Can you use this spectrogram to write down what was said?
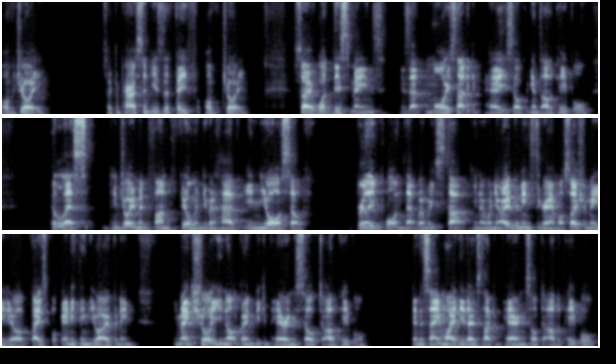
of joy. So comparison is the thief of joy. So what this means is that more you start to compare yourself against other people, the less enjoyment, fun, fulfillment you're going to have in yourself. Really important that when we start, you know, when you open Instagram or social media or Facebook, anything that you are opening, you make sure you're not going to be comparing yourself to other people. In the same way that you don't start comparing yourself to other people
